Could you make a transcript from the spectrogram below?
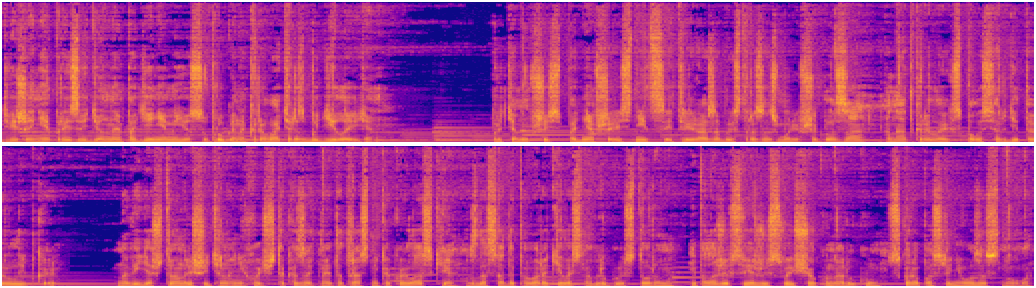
Движение, произведенное падением ее супруга на кровать, разбудило ее. Протянувшись, поднявши ресницы и три раза быстро зажмуривши глаза, она открыла их с полусердитой улыбкой. Но, видя, что он решительно не хочет оказать на этот раз никакой ласки, с досады поворотилась на другую сторону и, положив свежую свою щеку на руку, скоро после него заснула.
